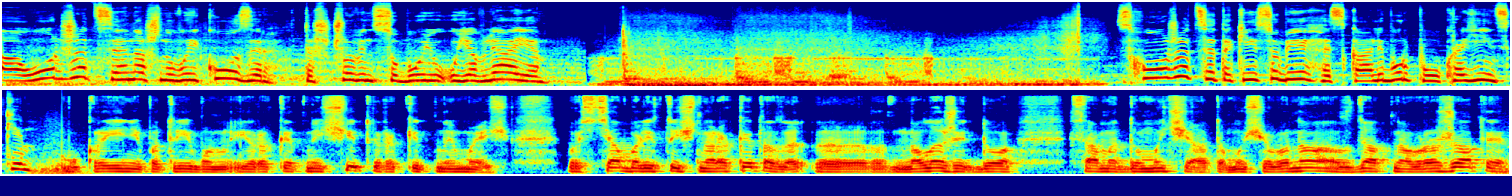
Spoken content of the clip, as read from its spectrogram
А отже, це наш новий козир. Та що він собою уявляє? Схоже, це такий собі ескалібур по-українськи. В Україні потрібен і ракетний щит, і ракетний меч. Ось ця балістична ракета е, належить до саме до меча, тому що вона здатна вражати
